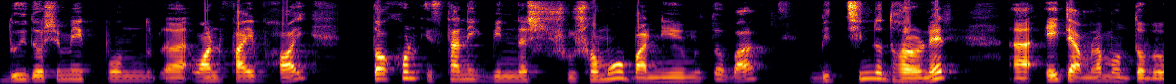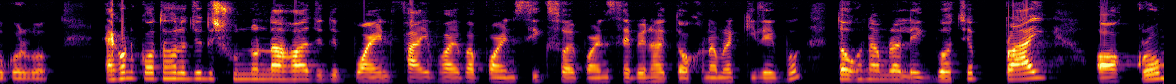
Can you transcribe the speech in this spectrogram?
দুই দশমিক ওয়ান ফাইভ হয়, তখন স্থানিক বিন্যাস সুষম বা নিয়মিত বা বিচ্ছিন্ন ধরনের এইটা আমরা মন্তব্য করব। এখন কথা হলো যদি শূন্য না হয়, যদি পয়েন্ট ফাইভ হয় বা পয়েন্ট সিক্স হয় পয়েন্ট সেভেন হয়, তখন আমরা কি লিখব? তখন আমরা লিখব হচ্ছে প্রায় অক্রম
